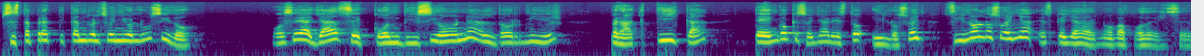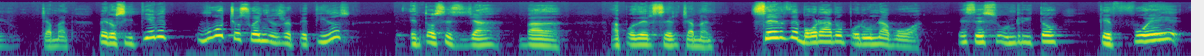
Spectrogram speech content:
Pues está practicando el sueño lúcido. O sea, ya se condiciona al dormir, practica, tengo que soñar esto y lo sueña. Si no lo sueña, es que ya no va a poder ser chamán. Pero si tiene muchos sueños repetidos, entonces ya va a poder ser chamán. Ser devorado por una boa. Ese es un rito que fue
